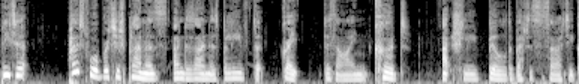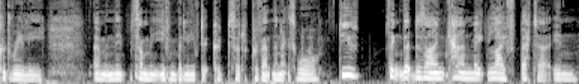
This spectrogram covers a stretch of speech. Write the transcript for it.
Peter, post war British planners and designers believed that great design could actually build a better society, could really, um, and some even believed it could sort of prevent the next war. Do you think that design can make life better in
